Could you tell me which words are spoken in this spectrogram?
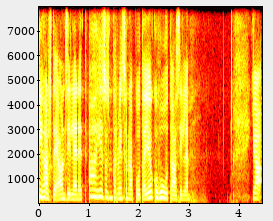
hihaste on silleen, että ah Jeesus, mä tarvitsen sun apua, tai joku huutaa sille. Ja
